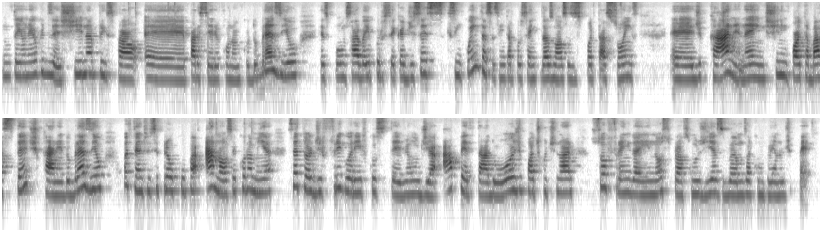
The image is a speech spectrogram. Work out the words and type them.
não tenho nem o que dizer. China, principal é, parceiro econômico do Brasil, responsável por cerca de 50% a 60% das nossas exportações é, de carne, né? A China importa bastante carne do Brasil, portanto, isso preocupa a nossa economia. Setor de frigoríficos teve um dia apertado hoje, pode continuar sofrendo aí nos próximos dias, vamos acompanhando de perto.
